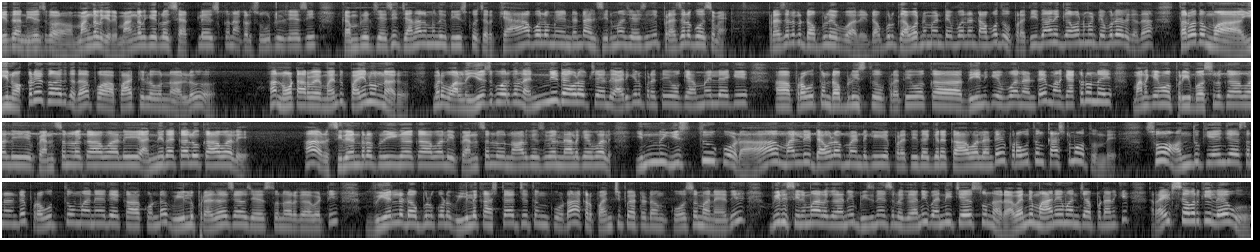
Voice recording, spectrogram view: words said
ఏదో నియోజకవర్గం. మంగళగిరి. మంగళగిరిలో సెట్లు వేసుకొని అక్కడ షూట్లు చేసి కంప్లీట్ చేసి జనాల ముందుకు తీసుకొచ్చారు. కేవలం ఏంటంటే ఆయన సినిమా చేసేది ప్రజల కోసమే. ప్రజలకు డబ్బులు ఇవ్వాలి. డబ్బులు గవర్నమెంట్ ఇవ్వాలంటే అవ్వదు. ప్రతిదానికి గవర్నమెంట్ ఇవ్వలేదు కదా. తర్వాత ఈయన ఒక్కడే కాదు కదా పార్టీలో ఉన్న వాళ్ళు నూట అరవై మంది పైన ఉన్నారు. మరి వాళ్ళ నియోజకవర్గంలో అన్నీ డెవలప్ చేయాలి. అడిగిన ప్రతి ఒక్క ఎమ్మెల్యేకి ప్రభుత్వం డబ్బులు ఇస్తూ ప్రతి ఒక్క దీనికి ఇవ్వాలంటే మనకి ఎక్కడ ఉన్నాయి మనకేమో ఫ్రీ బస్సులు కావాలి పెన్షన్లు కావాలి అన్ని రకాలు కావాలి. సిలిండర్ ఫ్రీగా కావాలి పెన్షన్లు నాలుగైదు వేలు నెలకి ఇవ్వాలి. ఇన్ని ఇస్తూ కూడా మళ్ళీ డెవలప్మెంట్కి ప్రతి దగ్గర కావాలంటే ప్రభుత్వం కష్టమవుతుంది. సో అందుకు ఏం చేస్తానంటే ప్రభుత్వం అనేదే కాకుండా వీళ్ళు ప్రజాసేవ చేస్తున్నారు కాబట్టి వీళ్ళ డబ్బులు కూడా వీళ్ళ కష్టార్జితం కూడా అక్కడ పంచిపెట్టడం కోసం అనేది వీళ్ళు సినిమాలు కానీ బిజినెస్లు కానీ ఇవన్నీ చేస్తున్నారు. అవన్నీ మానేమని చెప్పడానికి రైట్స్ ఎవరికీ లేవు.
